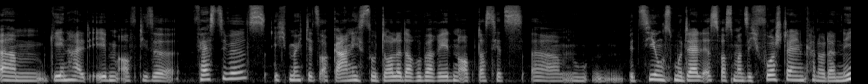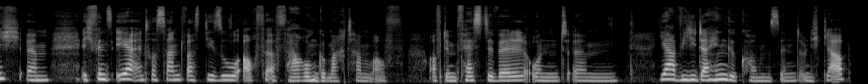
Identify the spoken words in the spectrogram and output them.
ähm, gehen halt eben auf diese Festivals. Ich möchte jetzt auch gar nicht so dolle darüber reden, ob das jetzt ähm, Beziehungsmodell ist, was man sich vorstellen kann oder nicht. Ähm, ich finde es eher interessant, was die so auch für Erfahrungen gemacht haben auf, auf dem Festival und ähm, ja, wie die da hingekommen sind. Und ich glaube,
